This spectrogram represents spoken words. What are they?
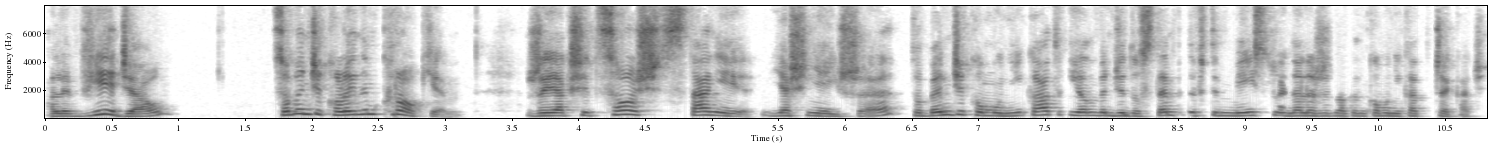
ale wiedział, co będzie kolejnym krokiem że jak się coś stanie jaśniejsze, to będzie komunikat i on będzie dostępny w tym miejscu i należy na ten komunikat czekać.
